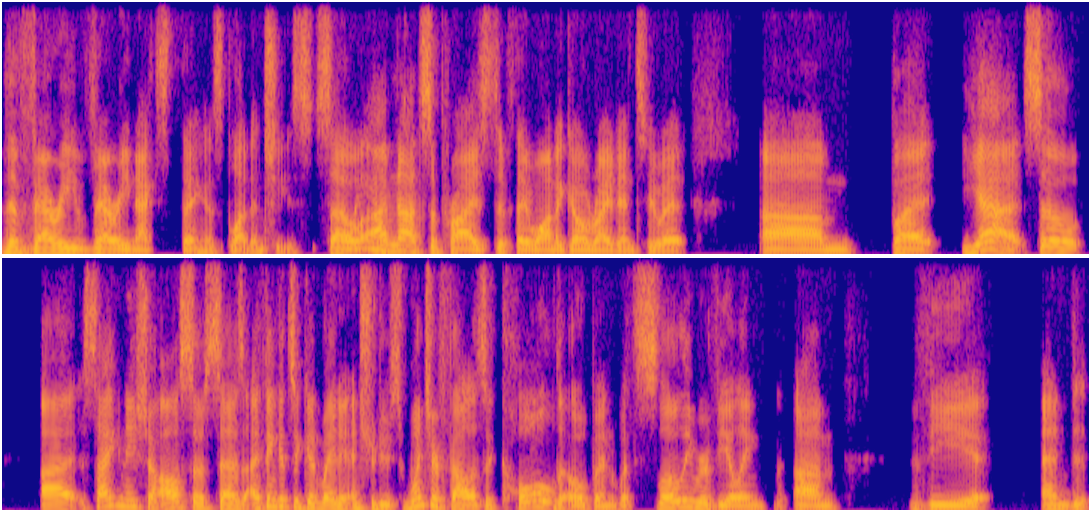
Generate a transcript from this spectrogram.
the very very next thing is blood and cheese so Weird. I'm not surprised if they want to go right into it um but yeah so uh, also says, I think it's a good way to introduce Winterfell as a cold open with slowly revealing um, the and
